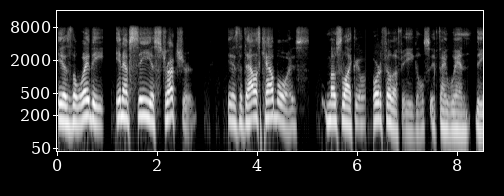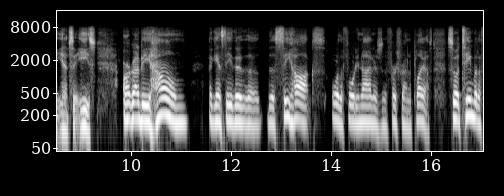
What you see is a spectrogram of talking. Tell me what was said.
is the way the NFC is structured. Is the Dallas Cowboys most likely, or the Philadelphia Eagles, if they win the NFC East, are going to be home against either the the Seahawks or the 49ers in the first round of playoffs. So a team with a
